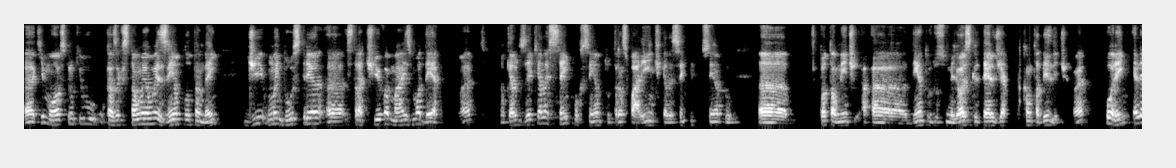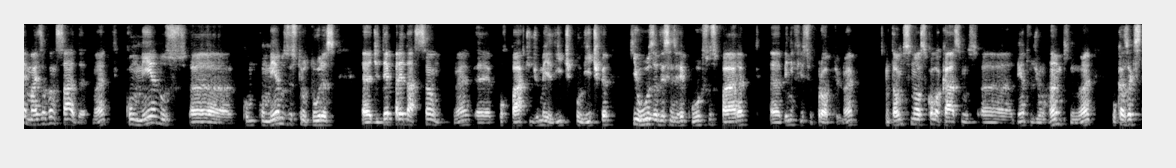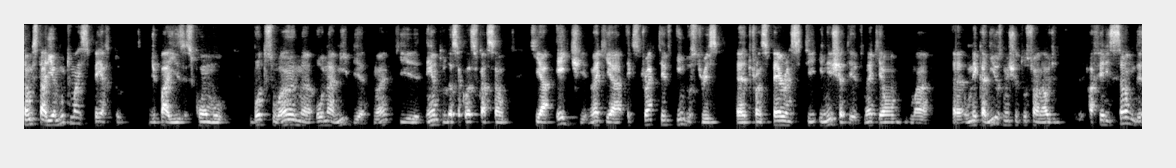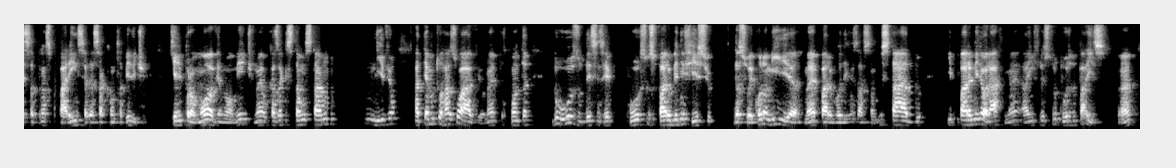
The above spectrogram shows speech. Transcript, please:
uh, que mostram que o, Cazaquistão é um exemplo também de uma indústria uh, extrativa mais moderna. Não, é? não quero dizer que ela é 100% transparente, que ela é 100% uh, totalmente uh, dentro dos melhores critérios de accountability, é? porém ela é mais avançada, é? com menos uh, com, com, menos estruturas uh, de depredação né? por parte de uma elite política que usa desses recursos para benefício próprio, é? Então, se nós colocássemos dentro de um ranking, é? o Cazaquistão estaria muito mais perto de países como Botsuana ou Namíbia, não é? que dentro dessa classificação que é a EIT, não é? que é a Extractive Industries uh, Transparency Initiative, né? que é uma, uh, um mecanismo institucional de aferição dessa transparência, dessa accountability, que ele promove anualmente, não é? o Cazaquistão está num nível até muito razoável, né? por conta do uso desses recursos para o benefício da sua economia, né? para a modernização do Estado e para melhorar né? a infraestrutura do país. Né?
